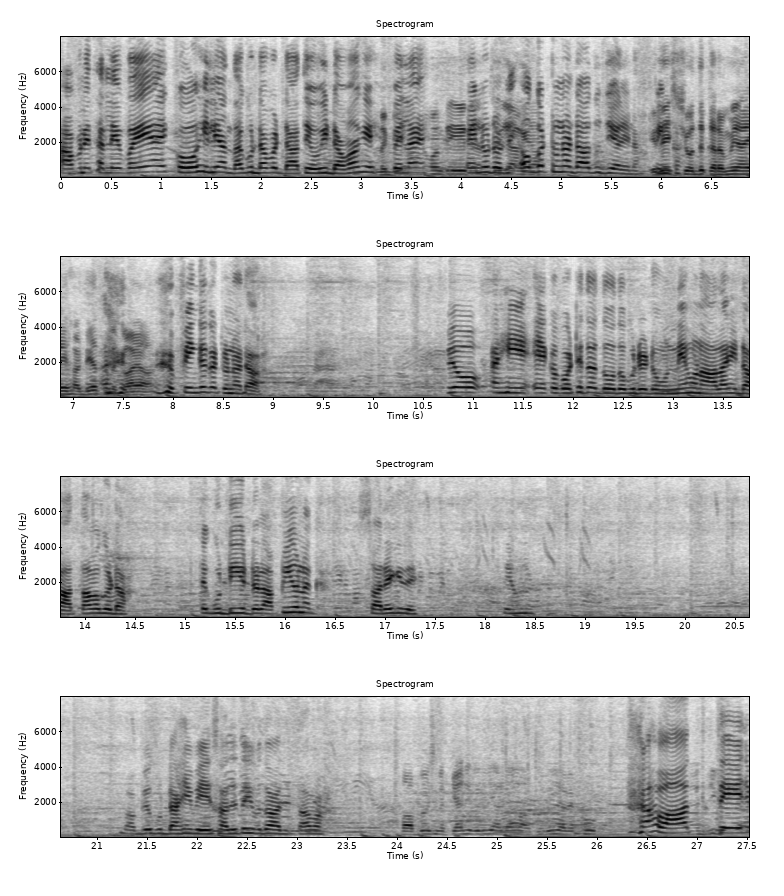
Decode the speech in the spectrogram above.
ਆਪਣੇ ਥੱਲੇ ਪਏ ਆ ਇੱਕ ਉਹ ਹੀ ਲਿਆਂਦਾ ਗੁੱਡਾ ਵੱਡਾ ਤੇ ਉਹ ਵੀ ਡਾਵਾਂਗੇ। ਲੱਗੇ ਪਹਿਲਾਂ ਹੋਣ ਤੇ ਇਹ ਇਹਨੂੰ ਡੋਲੇ ਆ ਉਹ। ਗੱਟੂ ਨਾ ਡਾ ਦੂਜੇ ਵਾਲੇ ਨਾਲ ਇਹਦੇ ਸ਼ੁੱਧ ਕਰਮੇ ਆਏ ਸਾਡੇ ਹੱਥ ਲੱਗਾ ਆ। ਪਿੰਗ ਗੱਟੂ ਨਾ ਡਾ। ਪਿਓ ਅਸੀਂ ਇੱਕ ਕੋਠੇ ਤੋਂ ਦੋ ਦੋ ਗੁੱਡੇ ਡੋਣਨੇ ਹੁਣ ਆਲਾ ਅਸੀਂ ਡਾਤਾ ਵਾ ਗੁੱਡਾ। ਤੇ ਗੁੱਡੀ ਡਲਾਪੀ ਹੁਣ ਸਾਰੇ ਕਿਤੇ। ਤੇ ਹੁਣ ਬਾਬੇ ਗੁੱਡਾ ਅਸੀਂ ਵੇਚ ਸਕਦੇ ਤੁਸੀਂ ਵਧਾ ਦਿੱਤਾ ਵਾ। ਬਾਬੇ ਉਸ ਨੱਕਿਆ ਜੀ ਵਧੀਆ ਡਾ ਵਧੀਆ ਵੇਖੋ। ਹਵਾ ਤੇਜ਼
